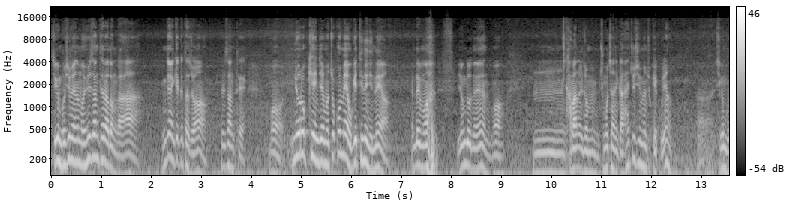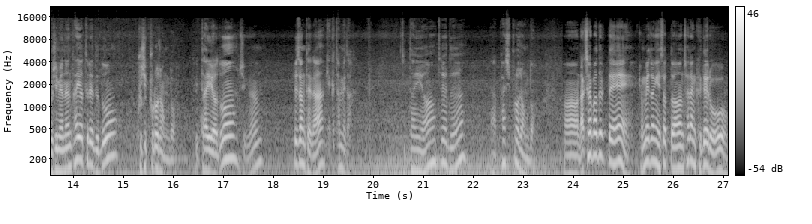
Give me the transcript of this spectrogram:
지금 보시면은 뭐 휠 상태라던가 굉장히 깨끗하죠. 휠 상태. 뭐 요렇게 이제 뭐 조금의 오게티는 있네요. 근데 뭐 이 정도는 뭐 음, 감안을 좀 중고차니까 해주시면 좋겠고요. 어, 지금 보시면은 타이어 트레드도 90% 정도. 뒷 타이어도 지금 휠 상태가 깨끗합니다. 뒷 타이어 트레드 약 80% 정도. 어, 낙찰 받을 때 경매장에 있었던 차량 그대로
